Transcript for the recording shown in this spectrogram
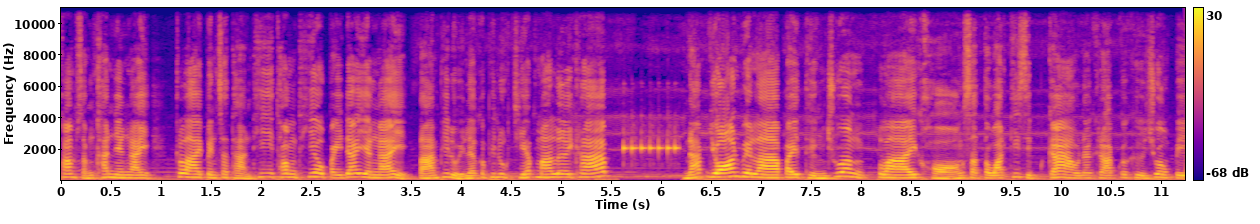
ความสำคัญยังไง กลายเป็นสถานที่ท่องเที่ยวไปได้ยังไง ตามพี่หลุยแล้วก็พี่ลูกเจี๊ยบมาเลยครับ นับย้อนเวลาไปถึงช่วงปลายของศตวรรษที่ 19 นะครับ ก็คือช่วงปี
